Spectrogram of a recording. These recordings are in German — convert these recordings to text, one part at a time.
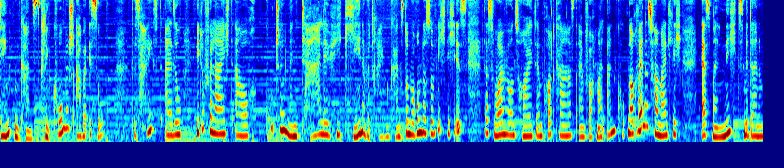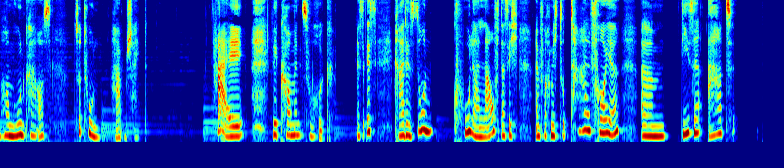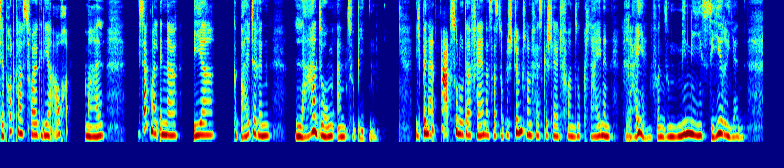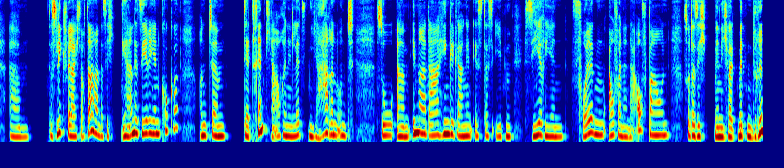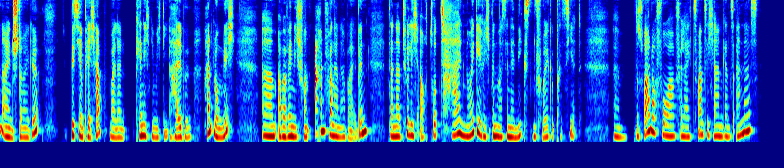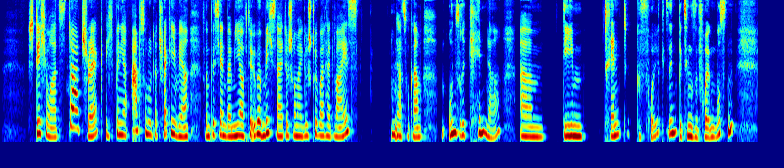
denken kannst. Klingt komisch, aber ist so. Das heißt also, wie du vielleicht auch gute mentale Hygiene betreiben kannst. Und warum das so wichtig ist, das wollen wir uns heute im Podcast einfach mal angucken, auch wenn es vermeintlich erstmal nichts mit deinem Hormonchaos zu tun haben scheint. Hi, willkommen zurück. Es ist gerade so ein cooler Lauf, dass ich einfach mich total freue, ähm, diese Art der Podcast-Folge dir auch mal, ich sag mal, in einer eher geballteren Ladung anzubieten. Ich bin ein absoluter Fan, das hast du bestimmt schon festgestellt, von so kleinen Reihen, von so Miniserien. Ähm, das liegt vielleicht auch daran, dass ich gerne Serien gucke und ähm, der Trend ja auch in den letzten Jahren und so ähm, immer da hingegangen ist, dass eben Serien Folgen aufeinander aufbauen, so dass ich, wenn ich halt mittendrin einsteige, bisschen Pech hab, weil dann kenne ich nämlich die halbe Handlung nicht. Ähm, aber wenn ich von Anfang an dabei bin, dann natürlich auch total neugierig bin, was in der nächsten Folge passiert. Ähm, das war doch vor vielleicht 20 Jahren ganz anders. Stichwort Star Trek. Ich bin ja absoluter Trekkie. Wer so ein bisschen bei mir auf der Über mich-Seite schon mal gestöbert hat, weiß. Dazu kamen unsere Kinder ähm, dem Trend gefolgt sind, beziehungsweise folgen mussten,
